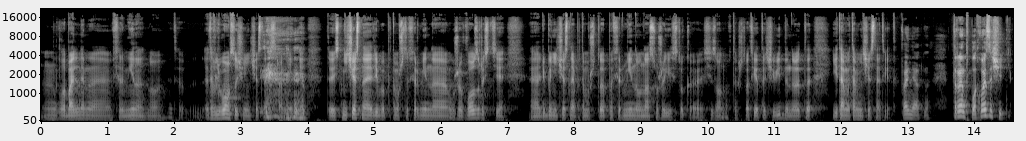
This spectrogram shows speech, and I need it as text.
Глобально, наверное, Фермина, но это, это в любом случае нечестное сравнение. То есть нечестное либо потому, что Фермина уже в возрасте, э, либо нечестное, потому что по Фермину у нас уже есть столько сезонов. Так что ответ очевидный, но это и там, и там нечестный ответ. Понятно. Тренд плохой защитник?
